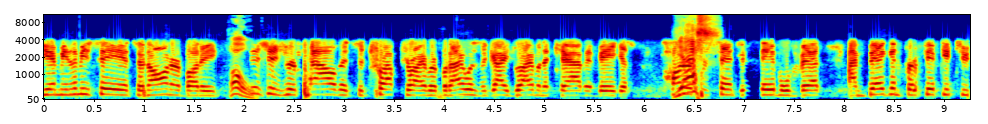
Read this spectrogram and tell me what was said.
Jimmy, let me say it's an honor, buddy. Oh. This is your pal that's a truck driver, but I was the guy driving a cab in Vegas. 100% disabled vet. I'm begging for 52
